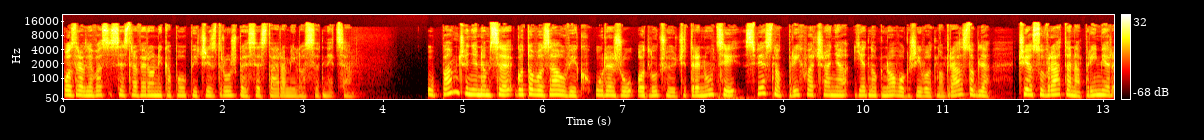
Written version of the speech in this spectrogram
Pozdravlja vas sestra Veronika Popić iz družbe Sestara Milosrdnica. U pamćenje nam se gotovo zauvijek urežu odlučujući trenuci svjesnog prihvaćanja jednog novog životnog razdoblja, čija su vrata, na primjer,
